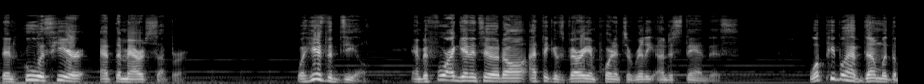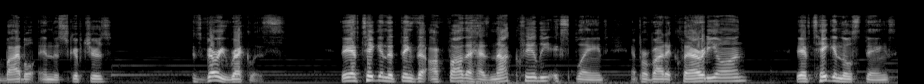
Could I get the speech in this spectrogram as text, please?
then who is here at the marriage supper? Well, here's the deal. And before I get into it all, I think it's very important to really understand this. What people have done with the Bible and the scriptures is very reckless. They have taken the things that our Father has not clearly explained and provided clarity on. They have taken those things,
